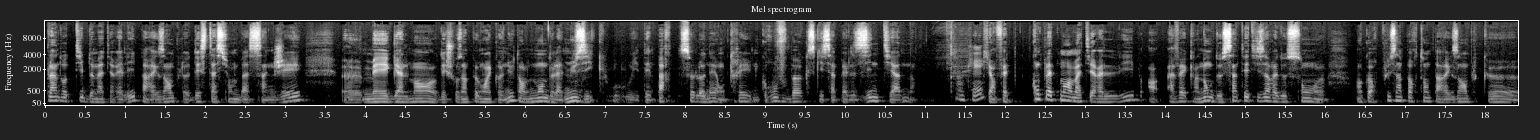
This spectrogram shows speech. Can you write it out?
plein d'autres types de matériel libre, par exemple des stations de base 5G, euh, mais également des choses un peu moins connues dans le monde de la musique, où des Barcelonais ont créé une groovebox qui s'appelle Zintian, qui en fait complètement en matériel libre, avec un nombre de synthétiseurs et de sons euh, encore plus important, par exemple, que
